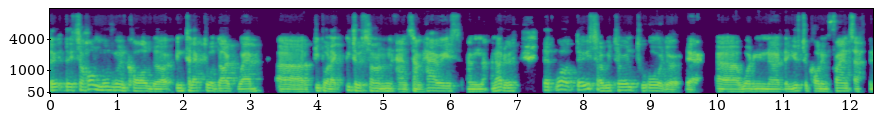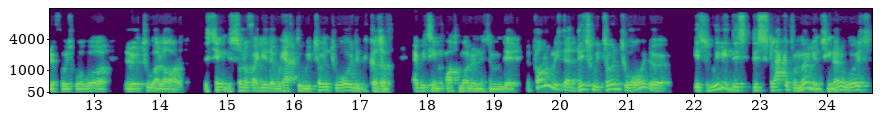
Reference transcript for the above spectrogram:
there's a whole movement called the intellectual dark web. Uh, people like Peterson and Sam Harris and, and, others that well there is a return to order there. Uh, what in, uh, they used to call in France after the First World War the retour à l'ordre. The same the sort of idea that we have to return to order because of everything postmodernism did. The problem is that this return to order it's really this this lack of emergency. In other words,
